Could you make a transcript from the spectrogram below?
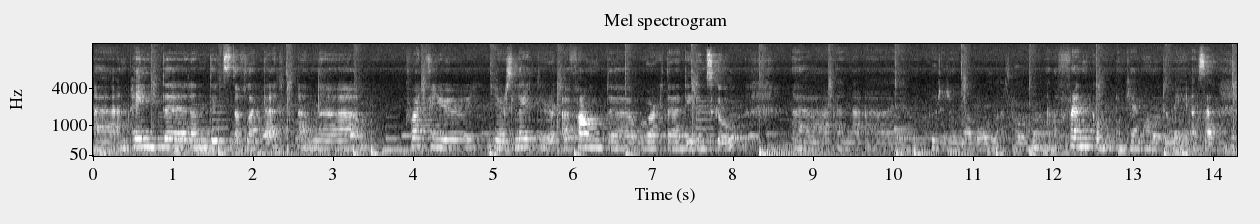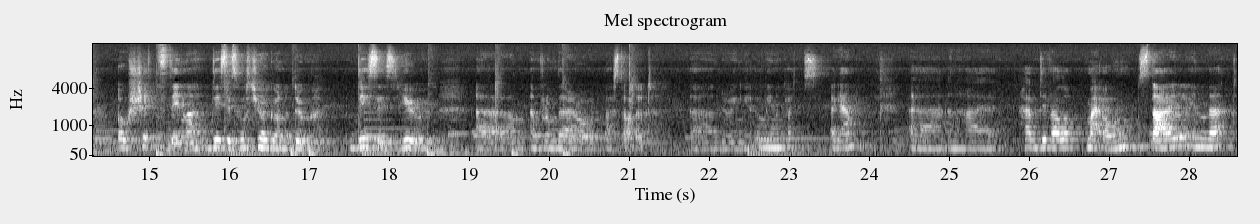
and painted and did stuff like that. And uh, quite a few years later, I found the work that I did in school uh, and I put it on my wall at home. And a friend came home to me and said, "Oh shit, Stina, this is what you're gonna do. This is you." Um, and from there, I started uh, doing linocuts again, uh, and I have developed my own style in that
